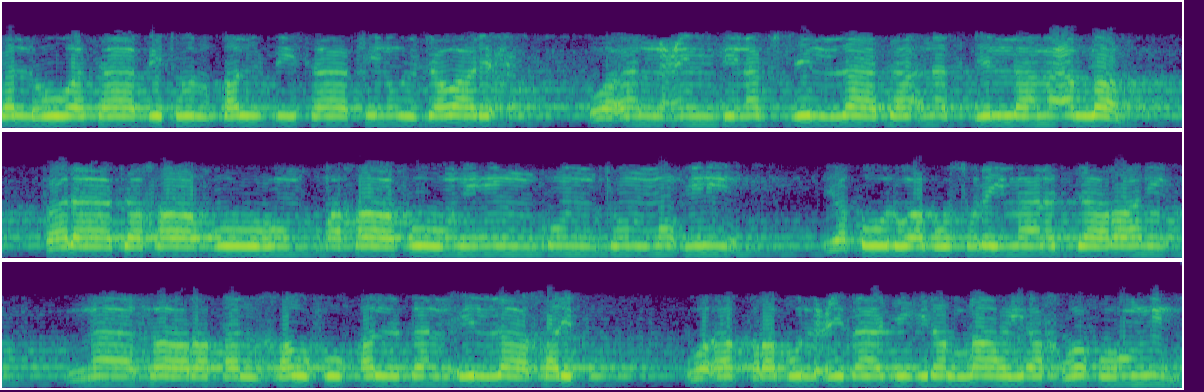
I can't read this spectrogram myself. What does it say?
بل هو ثابت القلب ساكن الجوارح. وأنعم بنفس لا تأنف إلا مع الله. فلا تخافوهم وخافون إن كنتم مؤمنين. يقول أبو سليمان الداراني ما فارق الخوف قلبا إلا خرب. وأقرب العباد إلى الله أخوفهم منه.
